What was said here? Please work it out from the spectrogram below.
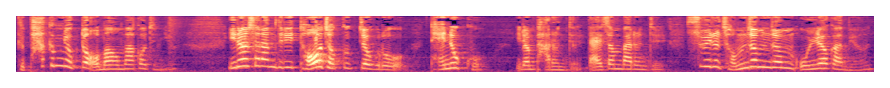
그 파급력도 어마어마하거든요. 이런 사람들이 더 적극적으로 대놓고 이런 발언들, 날선 발언들 수위를 점점점 올려가면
